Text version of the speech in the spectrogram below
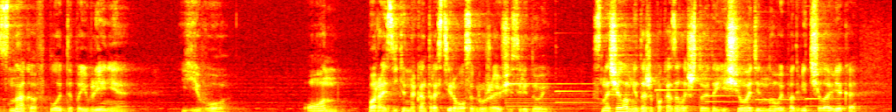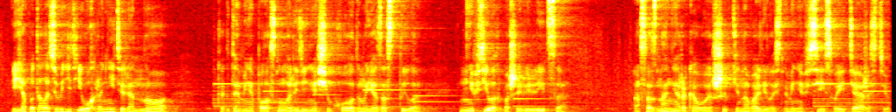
знаков вплоть до появления его. Он поразительно контрастировал с окружающей средой. Сначала мне даже показалось, что это еще один новый подвид человека, и я пыталась увидеть его хранителя, но... Когда меня полоснуло леденящим холодом, и я застыла, не в силах пошевелиться, осознание роковой ошибки навалилось на меня всей своей тяжестью.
